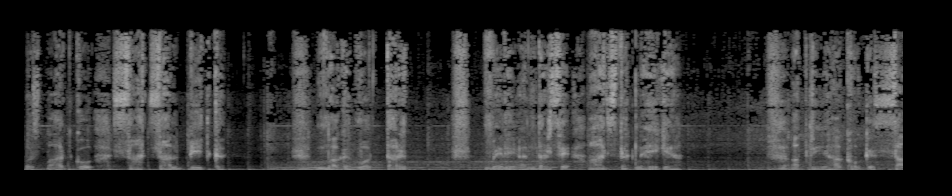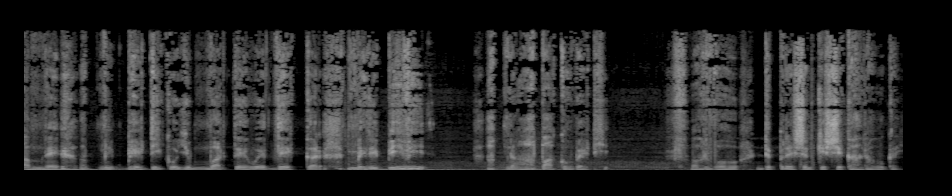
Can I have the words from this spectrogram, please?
उस बात को सात साल बीत कर मगर वो दर्द मेरे अंदर से आज तक नहीं गया। अपनी आँखों के सामने अपनी बेटी को ये मरते हुए देखकर मेरी बीवी अपना आपा को बैठी और वो डिप्रेशन की शिकार हो गई।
